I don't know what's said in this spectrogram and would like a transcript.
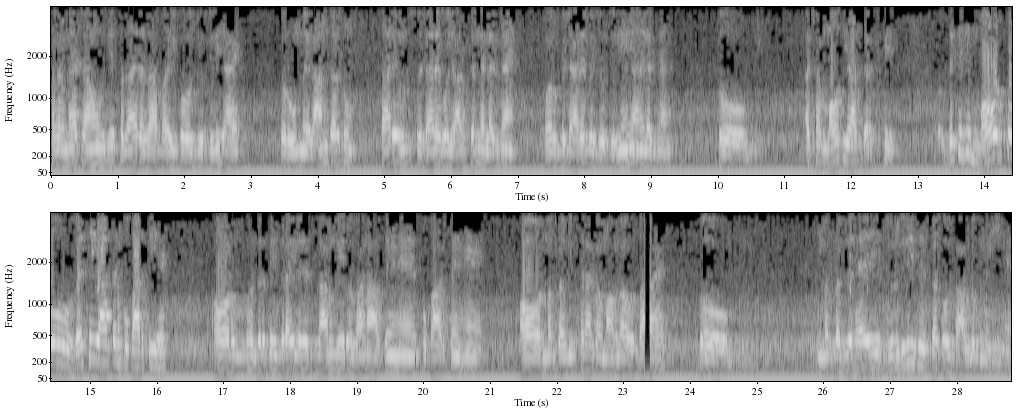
اگر میں چاہوں جی سدائے رضا بھائی کو جرجری آئے تو روم میں اعلان کر دوں، سارے اس بیچارے کو یاد کرنے لگ جائیں اور بیچارے پہ جرجریاں ہی آنے لگ جائیں۔ تو اچھا موت یاد کرتی۔ دیکھیے جی موت تو ویسے ہی آ کر پکارتی ہے۔ اور حضرت اسرائیل علیہ السلام بھی روزانہ آتے ہیں، پکارتے ہیں اور مطلب اس طرح کا معاملہ ہوتا ہے۔ تو مطلب جو ہے، یہ جرجری سے اس کا کوئی تعلق نہیں ہے۔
